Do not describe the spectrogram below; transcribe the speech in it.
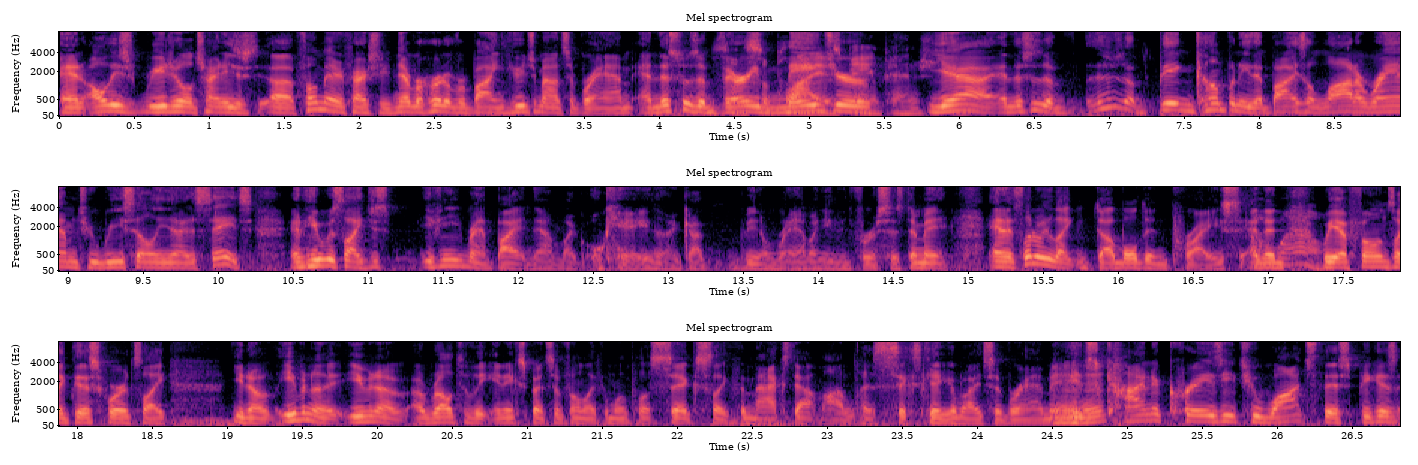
and all these regional Chinese uh, phone manufacturers you've never heard of are buying huge amounts of RAM. And this was a very supply is major yeah, and this is a this is a big company that buys a lot of RAM to resell in the United States. And he was like, just if you need RAM, buy it now. I'm like, okay. And I got you know RAM I needed for a system, and it's literally like doubled in price. And Oh, then wow. we have phones like this where it's like, you know, even a even a, a relatively inexpensive phone like the OnePlus 6, like the maxed out model, has six gigabytes of RAM. It's Mm-hmm. kind of crazy to watch this because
